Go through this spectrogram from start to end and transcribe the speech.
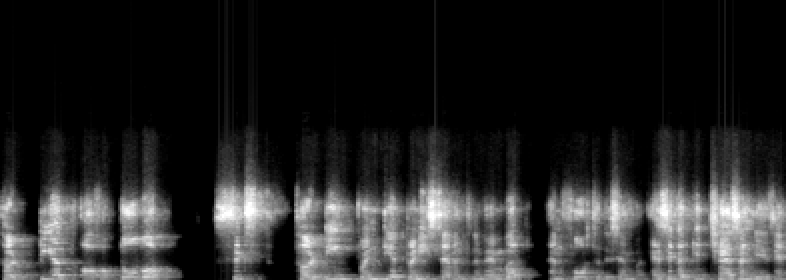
30th of October, 6th, 13th, 20th, 27th November and 4th December. ऐसे करके छह संडेज हैं।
